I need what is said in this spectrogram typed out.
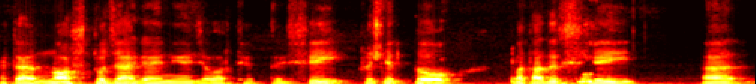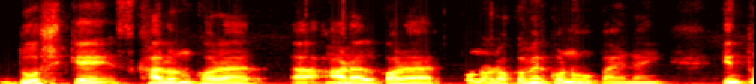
একটা নষ্ট জায়গায় নিয়ে যাওয়ার ক্ষেত্রে। সেই কৃতিত্ব বা তাদের সেই দোষকে স্খালন করার আড়াল করার কোনো রকমের কোনো উপায় নাই। কিন্তু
